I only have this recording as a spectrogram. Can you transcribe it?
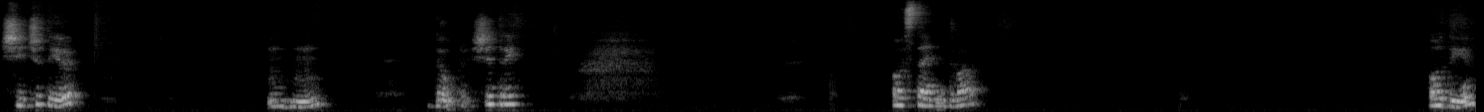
Ще чотири. Угу. Добре. Ще три. Останні два. Один.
